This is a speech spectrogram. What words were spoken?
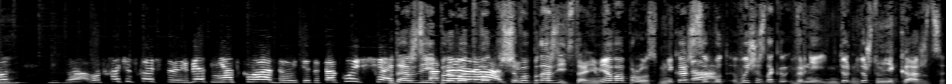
начинание. вот- Да, вот хочу сказать, что, ребят, не откладывайте, это такое счастье. Подождите, это такая вот, вот, вот подождите, Таня, у меня вопрос. Мне кажется, Да. вот вы сейчас так, вернее, не то, не то, что мне кажется,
